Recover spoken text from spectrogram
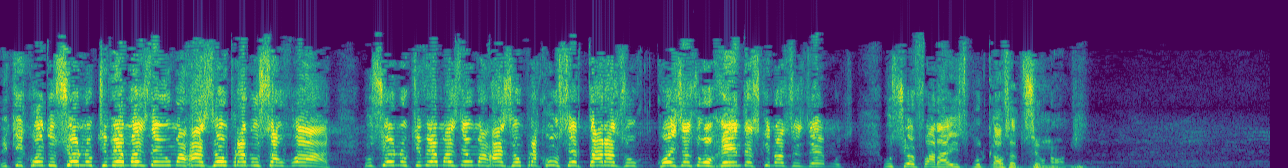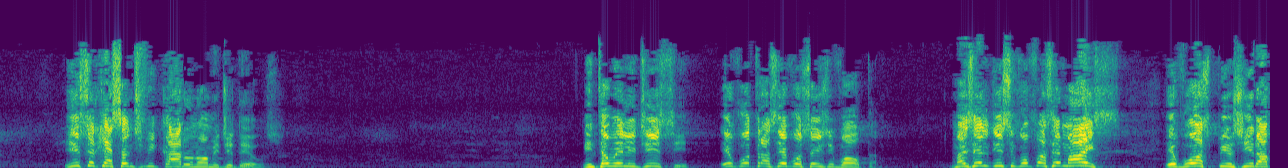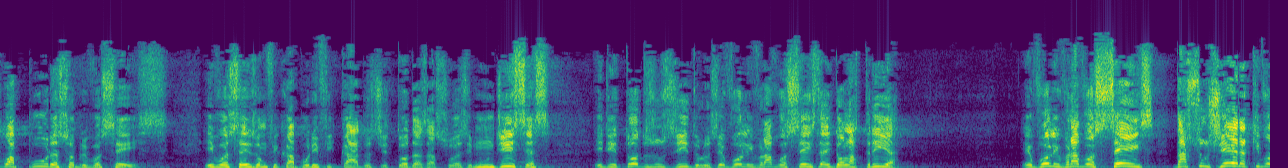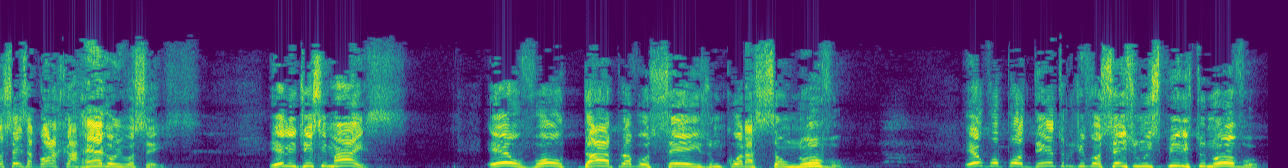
E que quando o Senhor não tiver mais nenhuma razão para nos salvar, o Senhor não tiver mais nenhuma razão para consertar as coisas horrendas que nós fizemos, o Senhor fará isso por causa do seu nome. Isso é que é santificar o nome de Deus. Então ele disse: eu vou trazer vocês de volta. Mas ele disse: Vou fazer mais. Eu vou aspergir água pura sobre vocês. E vocês vão ficar purificados de todas as suas imundícias e de todos os ídolos. Eu vou livrar vocês da idolatria. Eu vou livrar vocês da sujeira que vocês agora carregam em vocês. E ele disse mais: Eu vou dar para vocês um coração novo eu vou pôr dentro de vocês um espírito novo.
